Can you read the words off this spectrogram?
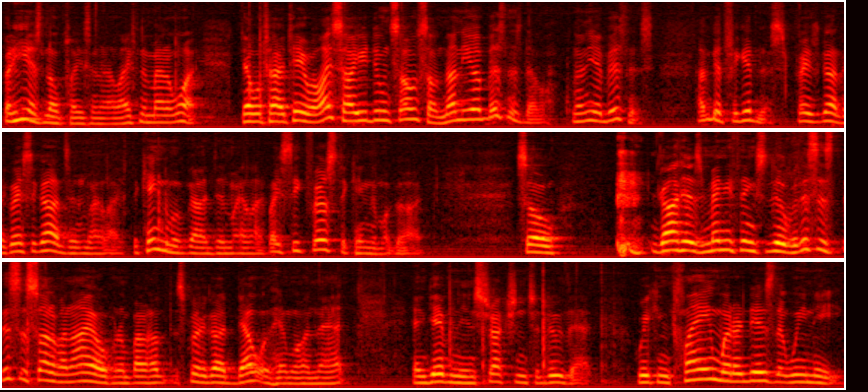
but he has no place in our life, no matter what. Devil try to tell you, well, I saw you doing so-and-so. None of your business, devil. None of your business. I've got forgiveness. Praise God. The grace of God's in my life. The kingdom of God's in my life. I seek first the kingdom of God. So God has many things to do, but this is, this is sort of an eye opener about how the Spirit of God dealt with him on that and gave him the instruction to do that. We can claim what it is that we need,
